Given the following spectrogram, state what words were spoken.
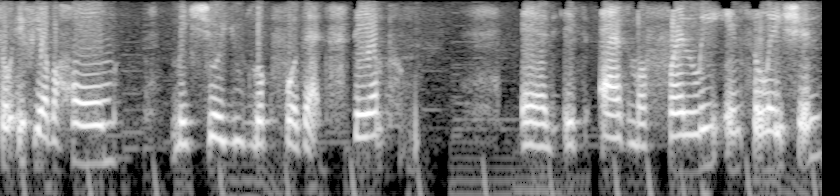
So if you have a home, make sure you look for that stamp. And it's asthma-friendly insulation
